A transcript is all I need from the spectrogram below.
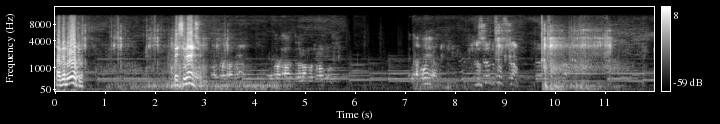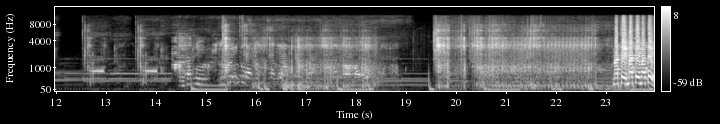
Tá vendo outro? Tem silêncio? Lançando construção. Tá aqui. Matei, matei, matei.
